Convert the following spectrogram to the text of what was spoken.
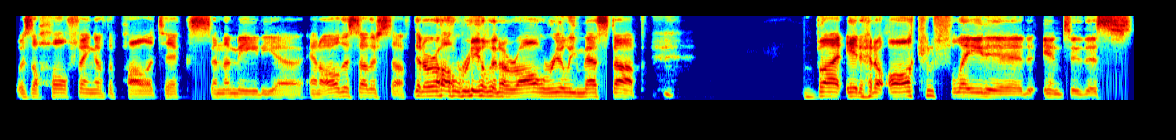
was the whole thing of the politics and the media and all this other stuff that are all real and are all really messed up. But it had all conflated into this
